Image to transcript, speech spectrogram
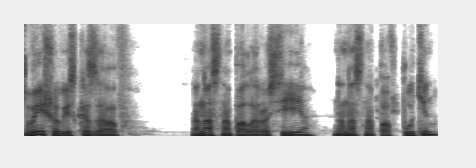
Вийшов і сказав: на нас напала Росія, на нас напав Путін.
